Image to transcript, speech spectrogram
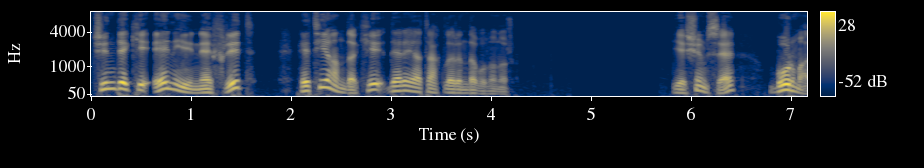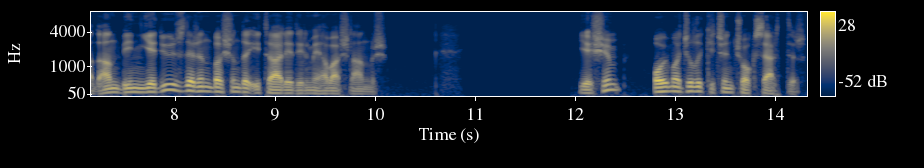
Çin'deki en iyi nefrit, Hetiyan'daki dere yataklarında bulunur. Yeşim ise, Burma'dan 1700'lerin başında ithal edilmeye başlanmış. Yeşim, oymacılık için çok serttir.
